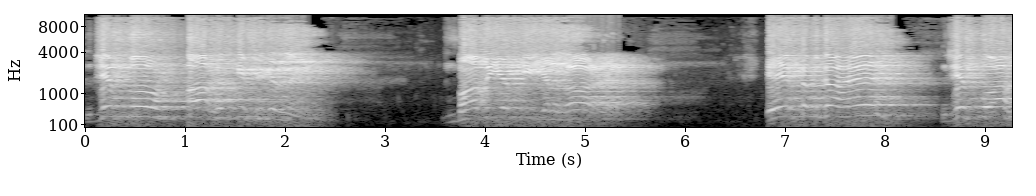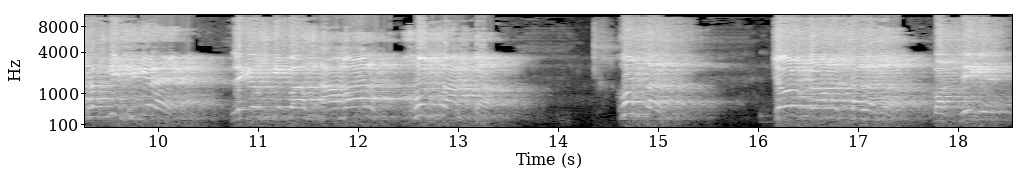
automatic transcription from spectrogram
جس کو آخر کی فکر نہیں مادیت کی جلغار ہے ایک طبقہ ہے جس کو آخر کی فکر ہے لیکن اس کے پاس اعمال خود ساختہ خود ساختہ جو کام اچھا لگا بس ٹھیک ہے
